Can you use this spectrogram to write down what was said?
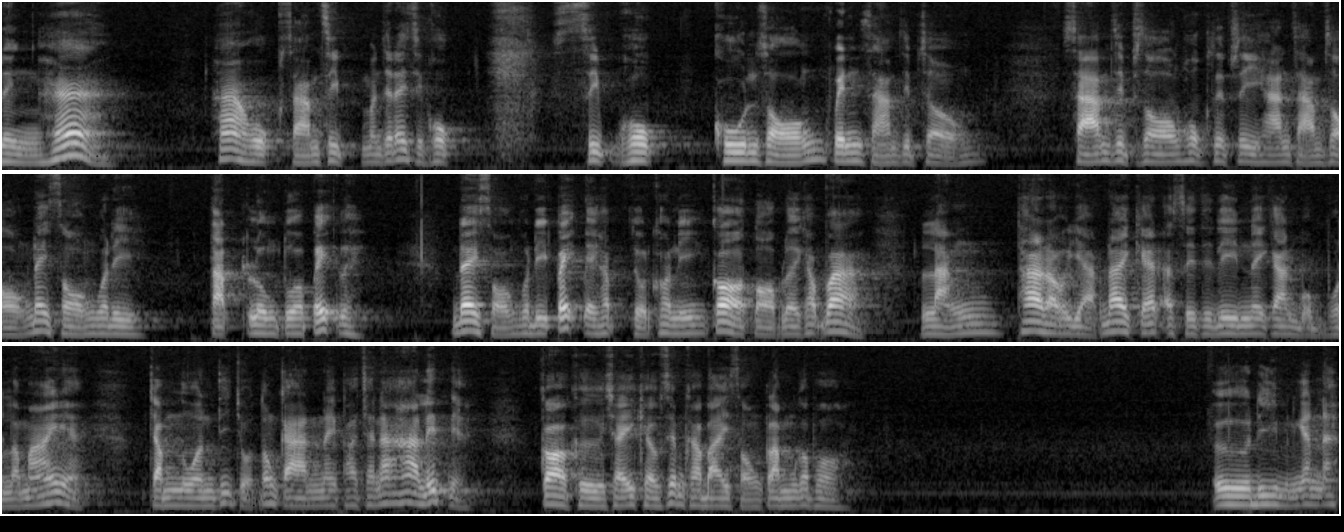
1 5 5 6 30 มันจะได้ 16 16 คูณ 2 เป็น 32 32 64 หาร 32 ได้ 2 พอดี ตัดลงตัวเป๊ะเลย ได้ 2 พอดีเป๊ะเลยครับ โจทย์ข้อนี้ก็ตอบเลยครับว่า หลังถ้าเราอยากได้แก๊สอะซิทิลีนในการบ่มผลไม้เนี่ยจำนวนที่โจทย์ต้องการในภาชนะ 5 ลิตรเนี่ยก็คือใช้แคลเซียมคาร์ไบด์2กรัมก็พอ เออดีเหมือนกันนะ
